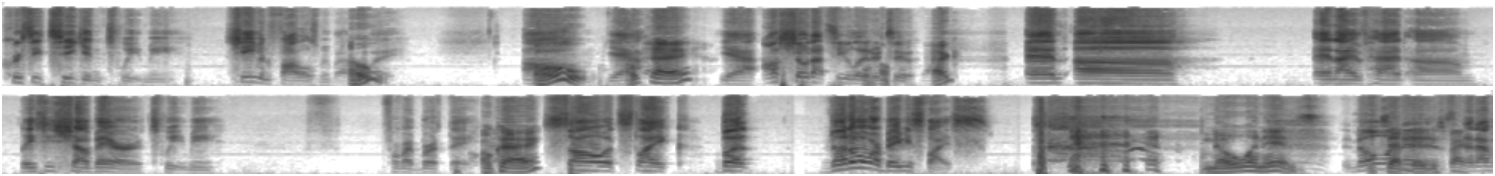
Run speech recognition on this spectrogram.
Chrissy Teigen tweet me. She even follows me, by the Oh. way. Um, Oh, yeah, okay. yeah. I'll show that to you later too. And uh, and I've had um, Lacey Chabert tweet me for my birthday. Okay. So it's like, but none of them are Baby Spice. No one is. No one Baby is, Spice. and I'm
